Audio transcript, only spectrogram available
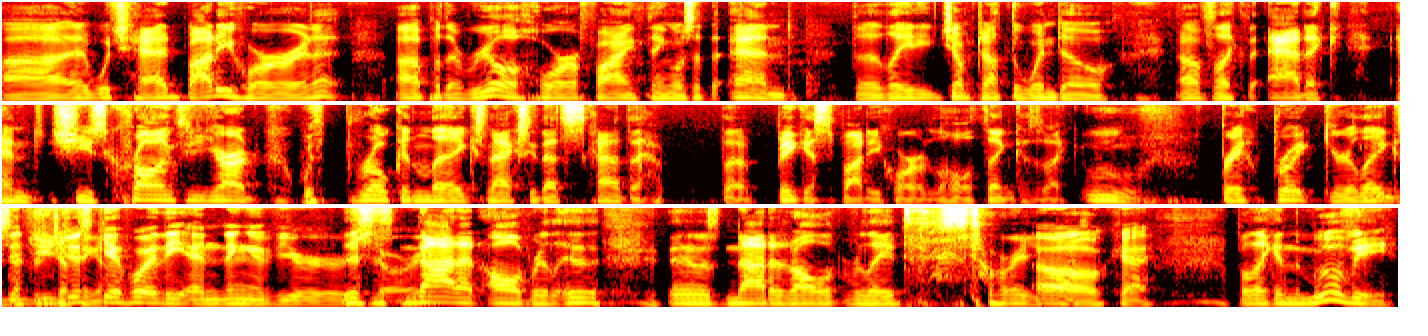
uh, which had body horror in it. Uh, but the real horrifying thing was at the end, the lady jumped out the window of like the attic, and she's crawling through the yard with broken legs. And actually, that's kind of the the biggest body horror of the whole thing because like ooh, break break your legs. Did after you just jumping give away the ending of your this story? is not at all related. It was not at all related to the story. Oh, okay. But like in the movie,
